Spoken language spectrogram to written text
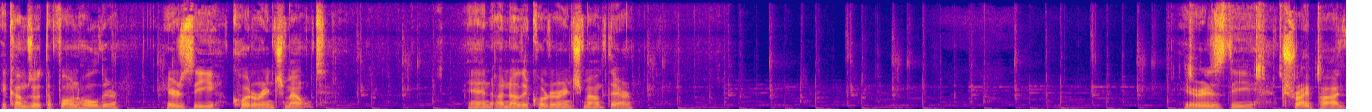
It comes with the phone holder. Here's the quarter inch mount and another quarter inch mount there. Here is the tripod.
